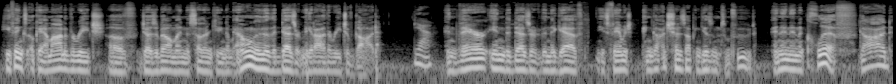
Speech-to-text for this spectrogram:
He thinks, okay, I'm out of the reach of Jezebel, I'm in the southern kingdom. I'm going to go to the desert and get out of the reach of God. Yeah. And there in the desert, the Negev, he's famished, and God shows up and gives him some food. And then in a cliff, God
